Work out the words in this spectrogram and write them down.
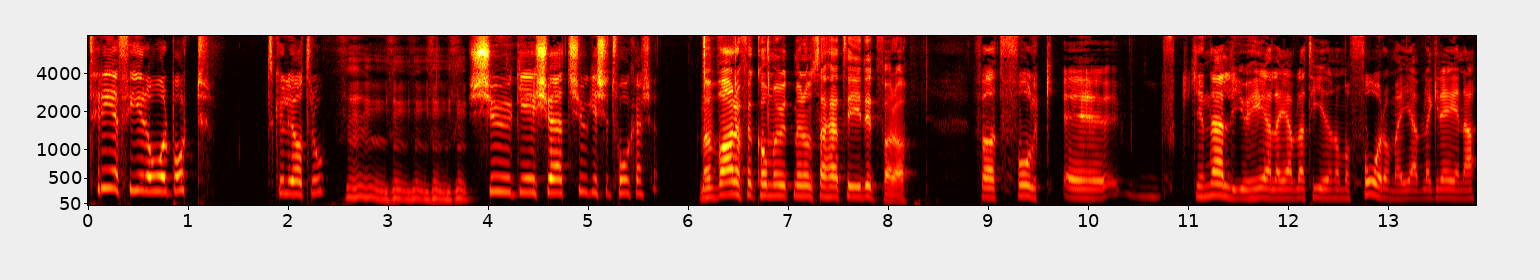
tre, fyra år bort skulle jag tro. 2021, 2022 kanske. Men varför komma ut med dem så här tidigt för då? För att folk eh, gnäller ju hela jävla tiden om att få de här jävla grejerna.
